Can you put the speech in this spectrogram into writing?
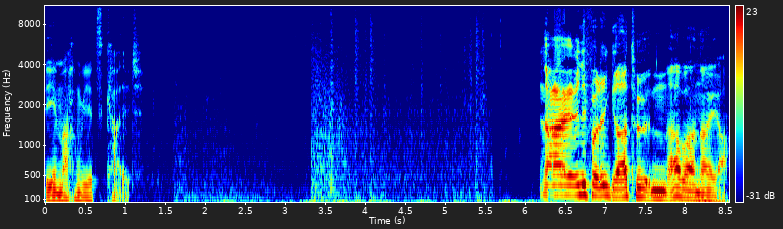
Den machen wir jetzt kalt. Nein, ich wollte ihn gerade töten, aber naja.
